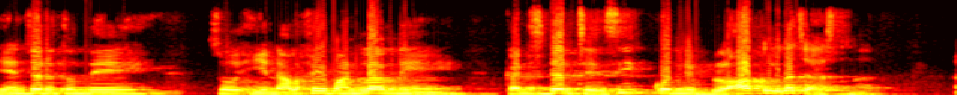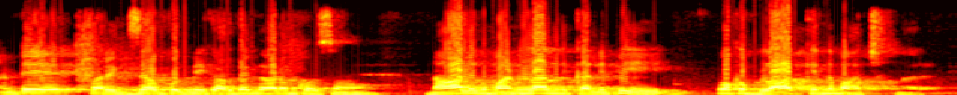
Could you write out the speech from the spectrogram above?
ఏం జరుగుతుంది? సో ఈ నలభై మండలాల్ని కన్సిడర్ చేసి కొన్ని బ్లాకులుగా చేస్తున్నారు. అంటే ఫర్ ఎగ్జాంపుల్ మీకు అర్థం కావడం కోసం నాలుగు మండలాలని కలిపి ఒక బ్లాక్ కింద మార్చుతున్నారండి.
